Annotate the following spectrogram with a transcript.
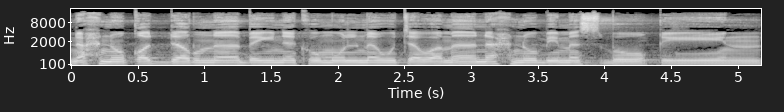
نحن قدرنا بينكم الموت وما نحن بمسبوقين.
